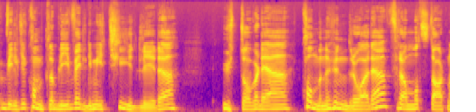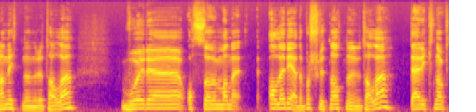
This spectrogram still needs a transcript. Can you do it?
hvilket kom til å bli veldig mye tydeligere utover det kommende hundreåret, fram mot starten av 1900-tallet, hvor eh, også man allerede på slutten av 1800-tallet det er riktignok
